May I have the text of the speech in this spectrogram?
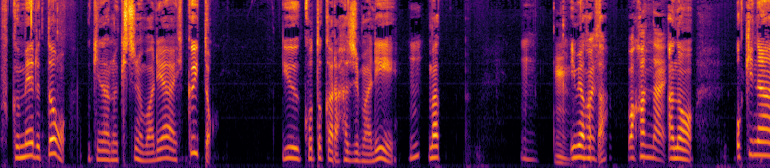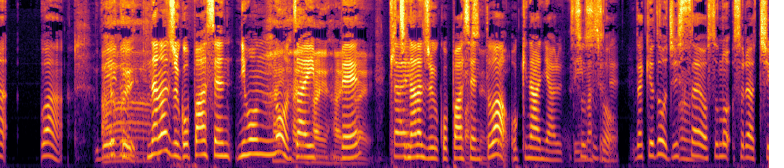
含めると沖縄の基地の割合は低いということから始まりまうん。意味わかった？わかんない。あの沖縄はあ米よく軍ー75%日本の在米基地75%は沖縄にあるって言いうますよねだけど実際はその、それは違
